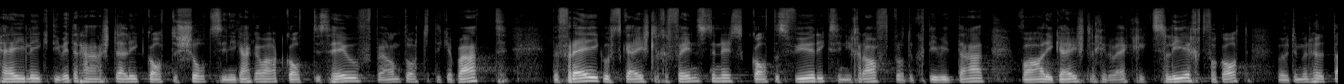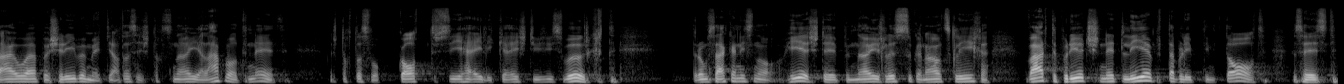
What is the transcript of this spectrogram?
Heilung, die Wiederherstellung, Gottes Schutz, seine Gegenwart, Gottes Hilfe, beantwortete Gebet, Befreiung aus geistlicher Finsternis, Gottes Führung, seine Kraft, Produktivität, wahre geistliche Erweckung, das Licht von Gott, würden wir heute auch beschreiben mit, ja, das ist doch das neue Leben, oder nicht? Das ist doch das, was Gott durch seinen Heiligen Geist in uns wirkt. Darum sage ich es noch. Hier steht beim neuen Schlüssel genau das Gleiche. Wer den Brüder nicht liebt, der bleibt im Tod. Das heisst,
